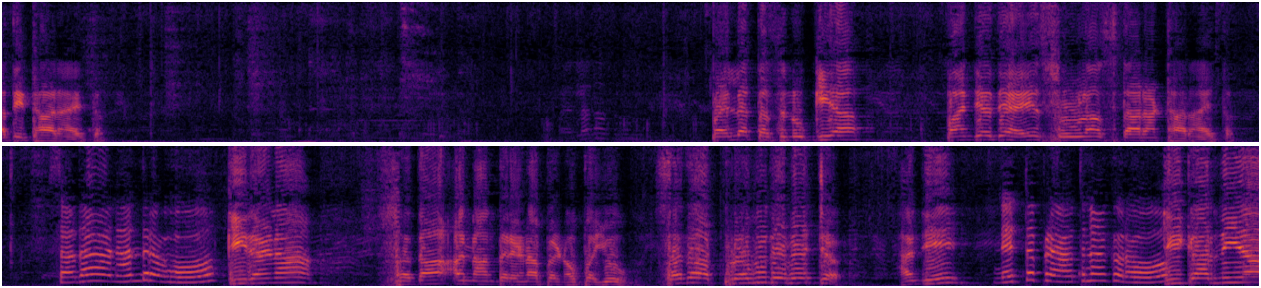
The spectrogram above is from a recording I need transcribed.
ਅਤੇ 18 ਆਇਤ ਪਹਿਲਾ ਤਸਨੂਕੀਆ ਪੰਜ ਅਧਿਆਇ 16 17 18 ਆਇਤ। ਸਦਾ ਆਨੰਦ ਰਹੋ। ਕੀ ਰਹਿਣਾ? ਸਦਾ ਆਨੰਦ ਰਹਿਣਾ ਭੈਣੋ ਭਈਓ। ਸਦਾ ਪ੍ਰਭੂ ਦੇ ਵਿੱਚ। ਹਾਂਜੀ? ਨਿਤ ਪ੍ਰਾਰਥਨਾ ਕਰੋ। ਕੀ ਕਰਨੀ ਆ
